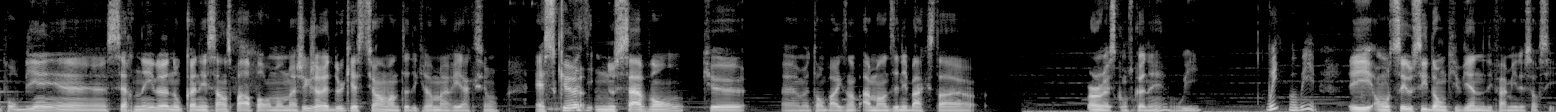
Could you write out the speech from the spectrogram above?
pour bien cerner là, nos connaissances par rapport au monde magique, j'aurais deux questions avant de te décrire ma réaction. Est-ce que nous savons que, euh, mettons par exemple, Amandine et Baxter, un, est-ce qu'on se connaît? Oui. Oui, oui, oui. Et on sait aussi donc qu'ils viennent des familles de sorciers.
